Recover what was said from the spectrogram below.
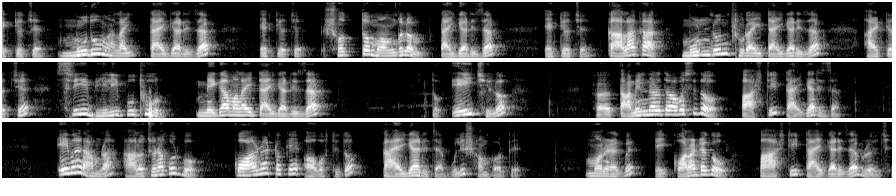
একটি হচ্ছে মুদুমালাই টাইগার রিজার্ভ, একটি হচ্ছে সত্যমঙ্গলম টাইগার রিজার্ভ, একটি হচ্ছে কালাকাত মুন্ডন থুরাই টাইগার রিজার্ভ, আরেকটি হচ্ছে শ্রী ভিলিপুথুর মেগামালাই টাইগার রিজার্ভ। তো এই ছিল তামিলনাড়ুতে অবস্থিত পাঁচটি টাইগার রিজার্ভ। এবার আমরা আলোচনা করব কর্ণাটকে অবস্থিত টাইগার রিজার্ভগুলি সম্পর্কে। মনে রাখবে, এই কর্ণাটকেও পাঁচটি টাইগার রিজার্ভ রয়েছে।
